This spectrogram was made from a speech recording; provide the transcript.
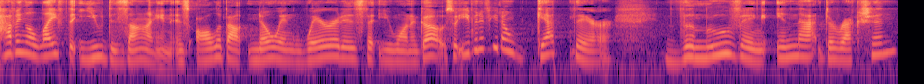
having a life that you design is all about knowing where it is that you want to go. So even if you don't get there, the moving in that direction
